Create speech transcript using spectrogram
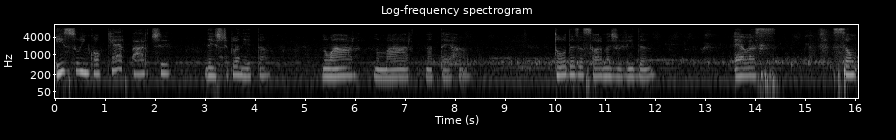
Isso em qualquer parte deste planeta, no ar, no mar, na terra. Todas as formas de vida, elas são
